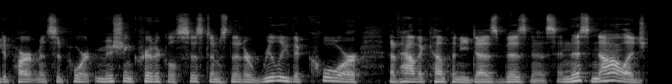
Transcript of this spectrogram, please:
departments support mission critical systems that are really the core of how the company does business. And this knowledge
